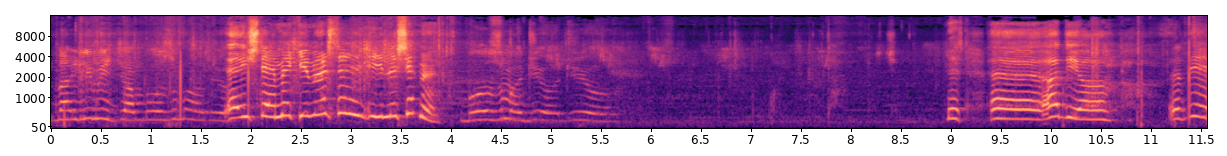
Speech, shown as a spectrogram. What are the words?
Ben yemeyeceğim. Boğazım ağrıyor. E işte yemek yemezsen iyileşemez. Boğazım acıyor acıyor. Neyse. Ee, hadi ya. Hadi.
